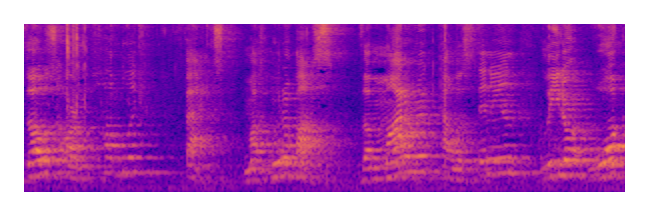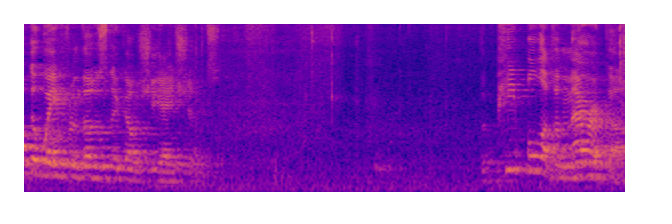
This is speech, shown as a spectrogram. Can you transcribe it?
Those are public facts. Mahmoud Abbas, the moderate Palestinian leader, walked away from those negotiations. The people of America,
